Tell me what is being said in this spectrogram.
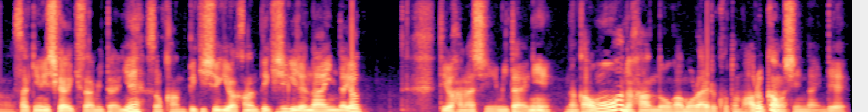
あのさっきの石川由紀さんみたいにね、その完璧主義は完璧主義じゃないんだよっていう話みたいに、なんか思わぬ反応がもらえることもあるかもしれないんで、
